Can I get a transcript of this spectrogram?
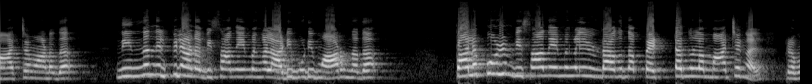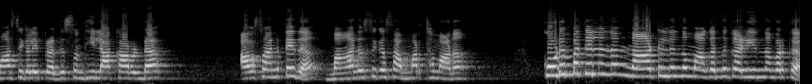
മാറ്റമാണത്. നിന്ന നിൽപ്പിലാണ് വിസ നിയമങ്ങൾ അടിമുടി മാറുന്നത്. പലപ്പോഴും വിസ നിയമങ്ങളിൽ ഉണ്ടാകുന്ന പെട്ടെന്നുള്ള മാറ്റങ്ങൾ പ്രവാസികളെ പ്രതിസന്ധിയിലാക്കാറുണ്ട്. അവസാനത്തേത് മാനസിക സമ്മർദ്ദമാണ്. കുടുംബത്തിൽ നിന്നും നാട്ടിൽ നിന്നും അകന്നു കഴിയുന്നവർക്ക്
